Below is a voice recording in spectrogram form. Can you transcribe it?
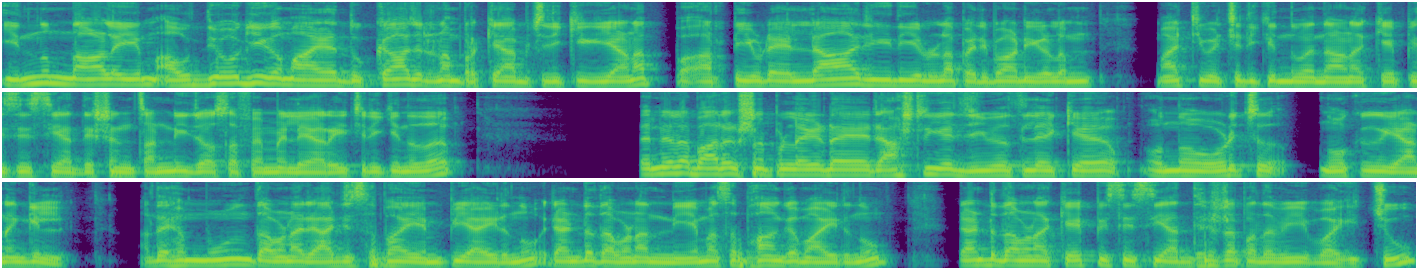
ഇന്നും നാളെയും ഔദ്യോഗികമായ ദുഃഖാചരണം പ്രഖ്യാപിച്ചിരിക്കുകയാണ്. പാർട്ടിയുടെ എല്ലാ രീതിയിലുള്ള പരിപാടികളും മാറ്റിവെച്ചിരിക്കുന്നുവെന്നാണ് കെ പി സി സി അധ്യക്ഷൻ Sunny Joseph M L A അറിയിച്ചിരിക്കുന്നത്. തെന്നല ബാലകൃഷ്ണപിള്ളയുടെ രാഷ്ട്രീയ ജീവിതത്തിലേക്ക് ഒന്ന് ഓടിച്ചു നോക്കുകയാണെങ്കിൽ അദ്ദേഹം മൂന്ന് തവണ രാജ്യസഭാ എം പി ആയിരുന്നു രണ്ട് തവണ നിയമസഭാംഗമായിരുന്നു രണ്ട് തവണ കെ പി സി സി അധ്യക്ഷ പദവി വഹിച്ചു.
